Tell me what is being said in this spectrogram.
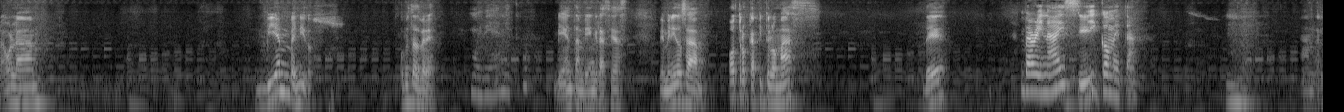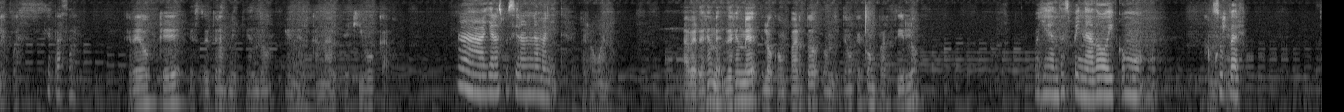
Hola, hola. Bienvenidos. ¿Cómo estás, Bere? Muy bien, ¿y tú? Bien, también, gracias. Bienvenidos a otro capítulo más de... Very nice ¿Y? y, cometa. Ándale, pues. ¿Qué pasó? Creo que estoy transmitiendo en el canal equivocado. Ah, ya nos pusieron una manita. Pero bueno. A ver, déjenme, déjenme, lo comparto donde tengo que compartirlo. Oye, andas peinado hoy como Como quién.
